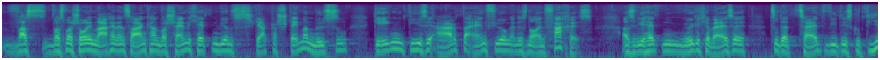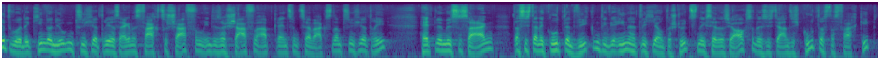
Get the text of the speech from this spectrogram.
was, was man schon im Nachhinein sagen kann, wahrscheinlich hätten wir uns stärker stemmen müssen gegen diese Art der Einführung eines neuen Faches. Also wir hätten möglicherweise zu der Zeit, wie diskutiert wurde, Kinder- und Jugendpsychiatrie als eigenes Fach zu schaffen, in dieser scharfen Abgrenzung zur Erwachsenenpsychiatrie, hätten wir müssen sagen, das ist eine gute Entwicklung, die wir inhaltlich ja unterstützen. Ich sehe das ja auch so, das ist ja an sich gut, dass das Fach gibt.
